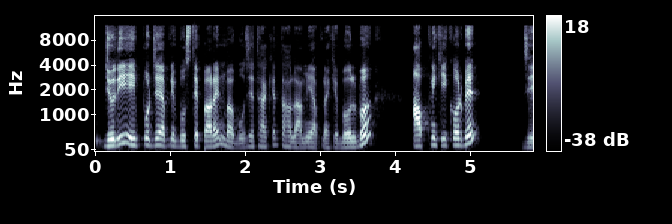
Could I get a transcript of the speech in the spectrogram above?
যদি এই পর্যায়ে আপনি বুঝতে পারেন বা বুঝে থাকেন, তাহলে আমি আপনাকে বলব, আপনি কি করবেন? যে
